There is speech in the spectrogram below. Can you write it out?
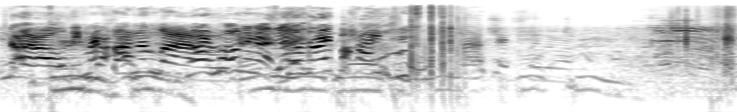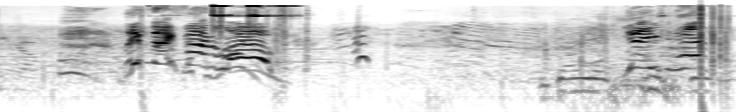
No, leave my phone alone. No, I'm holding it. They're right behind you. Leave my phone alone. The gain of Yeah, you can have 16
